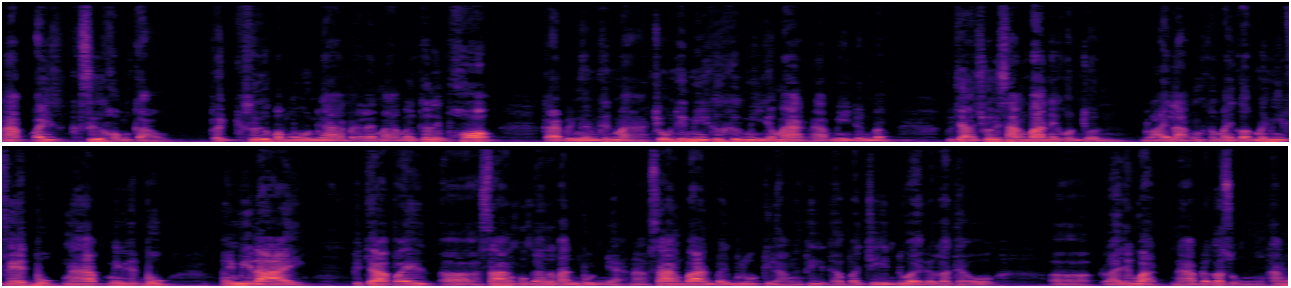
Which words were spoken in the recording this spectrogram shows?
นะไปซื้อของเก่า ไปซื้อประมูลงานไปอะไรมา มันก็เลยพอกกลายเป็นเงินขึ้นมา ช่วงที่มีก็คือมีเยอะมากนะครับมีจนแบบพิจารช่วยสร้างบ้านให้คนจนหลายหลัง สมัยก่อนไม่มี Facebook นะครับไม่มี Facebook ไม่มีไลน์พิจารไปสร้างโครงการสะพานบุญเนี่ยนะสร้างบ้านไปไม่รู้กี่หลังที่แถวปราจีนด้วย แล้วก็แถวหลายจังหวัดนะครับแล้วก็ส่งทั้ง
